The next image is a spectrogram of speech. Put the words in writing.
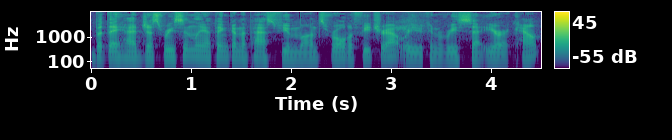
but they had just recently, I think in the past few months, rolled a feature out where you can reset your account.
